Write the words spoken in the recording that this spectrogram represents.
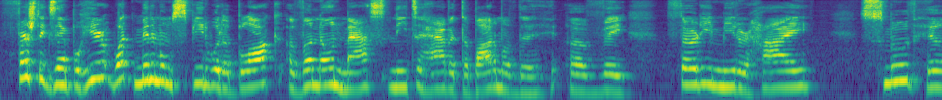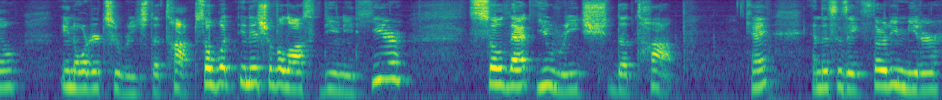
first example here, what minimum speed would a block of unknown mass need to have at the bottom of, the, of a 30 meter high smooth hill in order to reach the top? So what initial velocity do you need here so that you reach the top? Okay, and this is a 30 meter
